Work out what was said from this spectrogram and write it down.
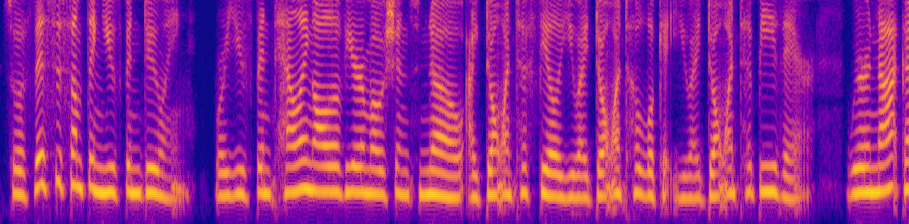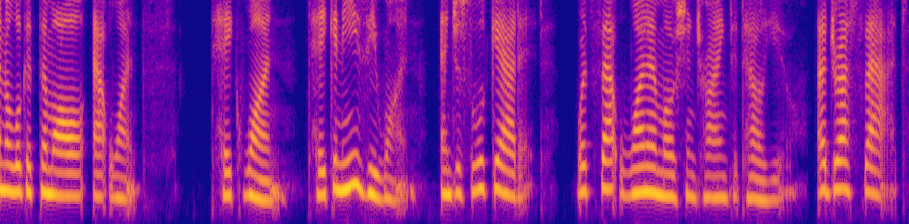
So if this is something you've been doing, where you've been telling all of your emotions, no, I don't want to feel you, I don't want to look at you, I don't want to be there, we're not going to look at them all at once. Take one, take an easy one, and just look at it. What's that one emotion trying to tell you? Address that.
